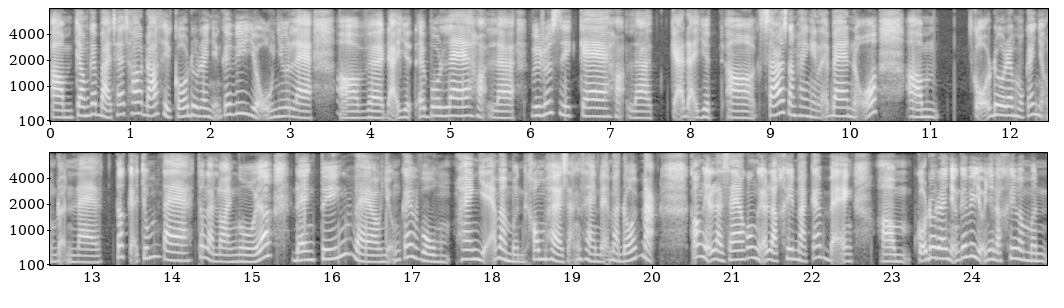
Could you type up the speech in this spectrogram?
Um, trong cái bài TED Talk đó thì cô đưa ra những cái ví dụ như là uh, về đại dịch Ebola hoặc là virus Zika hoặc là cả đại dịch uh, SARS năm 2003 nữa. Um, cổ đưa ra một cái nhận định là tất cả chúng ta tức là loài người á đang tiến vào những cái vùng hoang dã mà mình không hề sẵn sàng để mà đối mặt. Có nghĩa là sao? Có nghĩa là khi mà các bạn um, cổ đưa ra những cái ví dụ như là khi mà mình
